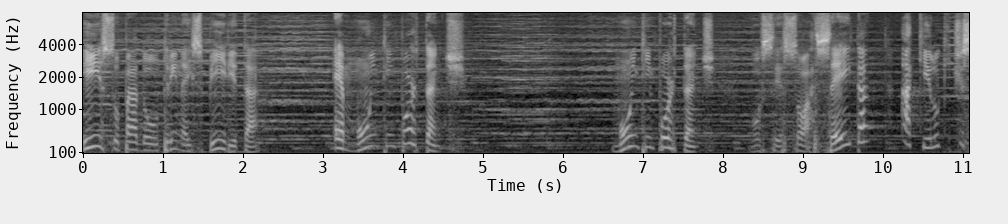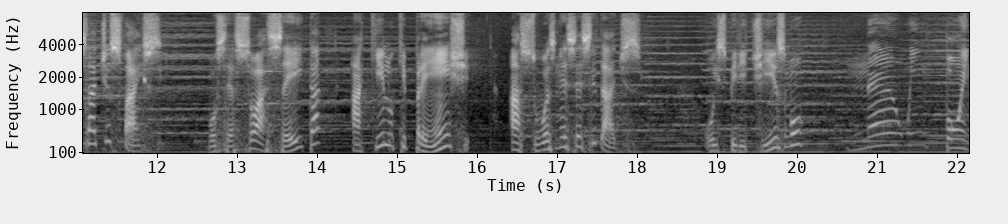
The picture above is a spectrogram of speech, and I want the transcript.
Isso para a doutrina espírita é muito importante. Muito importante. Você só aceita aquilo que te satisfaz. Você só aceita aquilo que preenche as suas necessidades. O Espiritismo não impõe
